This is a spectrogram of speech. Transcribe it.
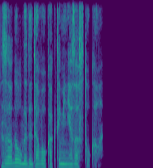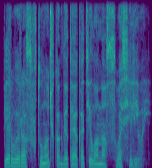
Задолго до того, как ты меня застукала. Первый раз в ту ночь, когда ты окатила нас с Васильевой.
